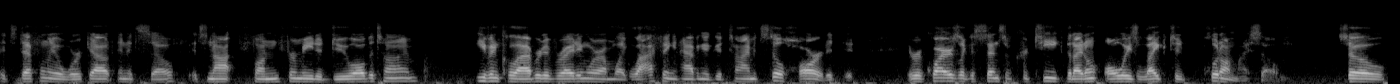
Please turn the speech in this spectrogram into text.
it's definitely a workout in itself it's not fun for me to do all the time even collaborative writing where I'm like laughing and having a good time, it's still hard. It, it, it requires like a sense of critique that I don't always like to put on myself. So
